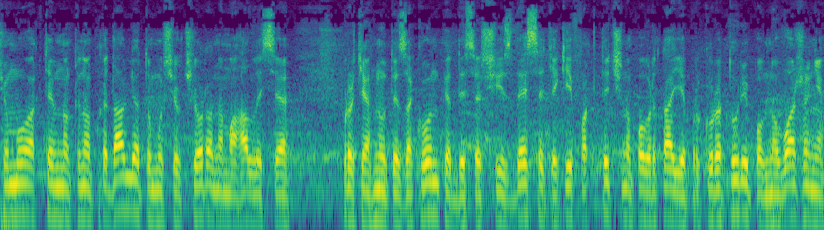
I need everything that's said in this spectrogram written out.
Чому активно кнопкодавлю? Тому що вчора намагалися протягнути закон 5610, який фактично повертає прокуратурі повноваження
